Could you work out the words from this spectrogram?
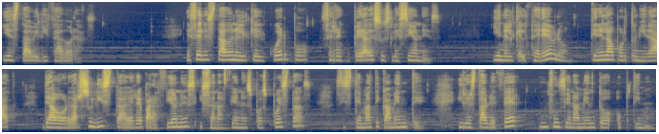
y estabilizadoras. Es el estado en el que el cuerpo se recupera de sus lesiones y en el que el cerebro tiene la oportunidad de abordar su lista de reparaciones y sanaciones pospuestas sistemáticamente y restablecer un funcionamiento óptimo.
